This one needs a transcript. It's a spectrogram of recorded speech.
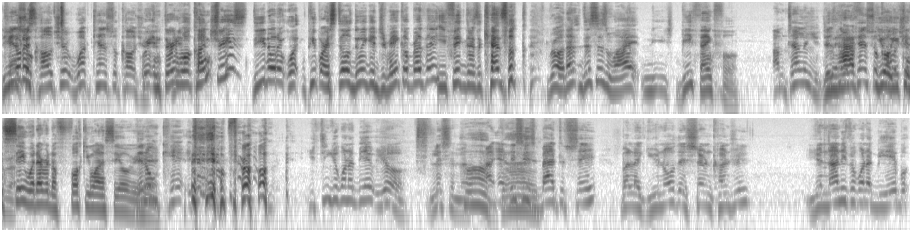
you cancel notice culture? What cancel culture? we're in third world countries? Do you know that what people are still doing in Jamaica, brother? You think there's a cancel, bro? That, this is why. Be thankful. I'm telling you, You no have yo. culture. You can bro. say whatever the fuck you want to say over they here. They don't care. yo, bro. you think you're gonna be able? Yo, listen, man. Oh, I, and this is bad to say, but like you know, there's certain countries you're not even gonna be able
